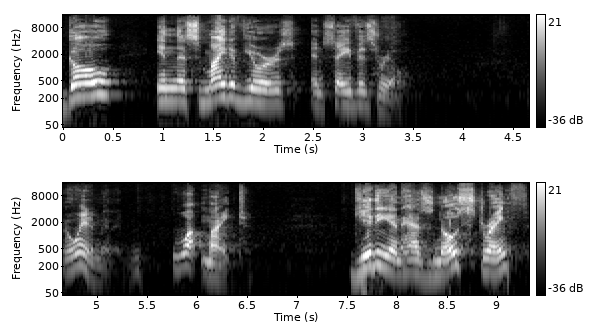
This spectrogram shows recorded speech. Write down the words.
Go in this might of yours and save Israel. Now, wait a minute. What might? Gideon has no strength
